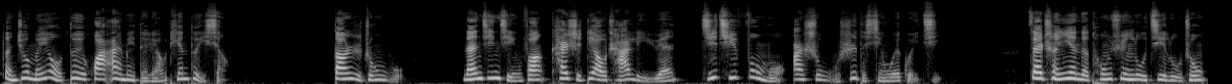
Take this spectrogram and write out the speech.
本就没有对话暧昧的聊天对象。当日中午，南京警方开始调查李元及其父母二十五日的行为轨迹。在陈燕的通讯录记录中，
